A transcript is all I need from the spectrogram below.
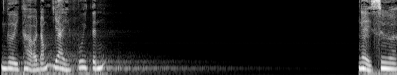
Người thợ đóng giày vui tính Ngày xưa,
